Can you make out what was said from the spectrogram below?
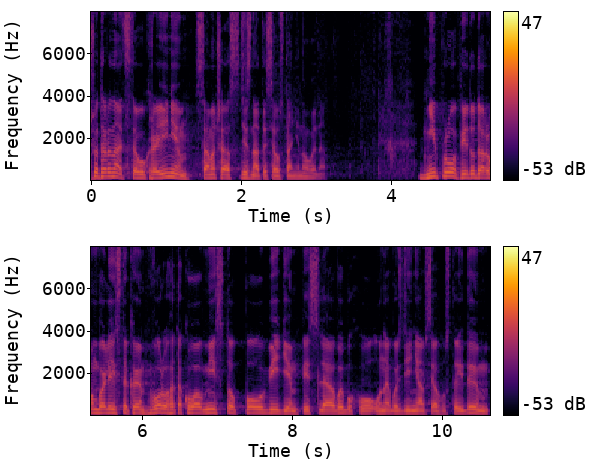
14 в Україні. Саме час дізнатися останні новини. Дніпро під ударом балістики. Ворог атакував місто по обіді. Після вибуху у небо здійнявся густий дим.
